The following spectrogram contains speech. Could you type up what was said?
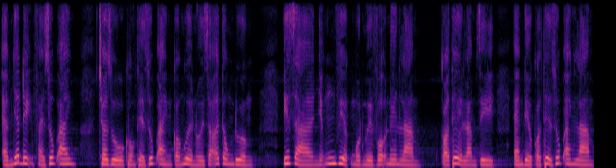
Em nhất định phải giúp anh, cho dù không thể giúp anh có người nối dõi tông đường, ít ra những việc một người vợ nên làm, có thể làm gì em đều có thể giúp anh làm.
